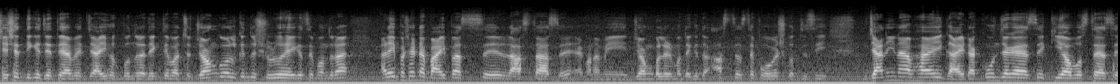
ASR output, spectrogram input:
শেষের দিকে যেতে হবে। যাই হোক বন্ধুরা দেখতে পাচ্ছ জঙ্গল কিন্তু শুরু হয়ে গেছে বন্ধুরা। আর এই পাশে একটা বাইপাসের রাস্তা আছে। এখন আমি জঙ্গলের মধ্যে কিন্তু আস্তে আস্তে প্রবেশ করতেছি। জানি না ভাই গাড়িটা কোন জায়গায় আছে কি অবস্থায় আছে?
